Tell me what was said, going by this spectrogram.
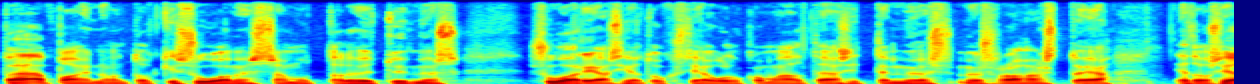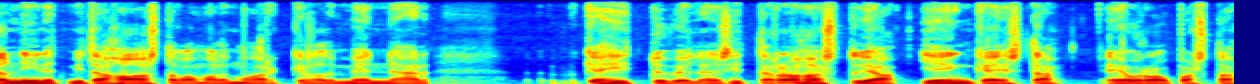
pääpaino on toki Suomessa, mutta löytyy myös suoria sijoituksia ulkomailta ja sitten myös, myös rahastoja. Ja tosiaan niin, että mitä haastavammalle markkinalle mennään kehittyville, niin sitten rahastoja Jenkeistä, Euroopasta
